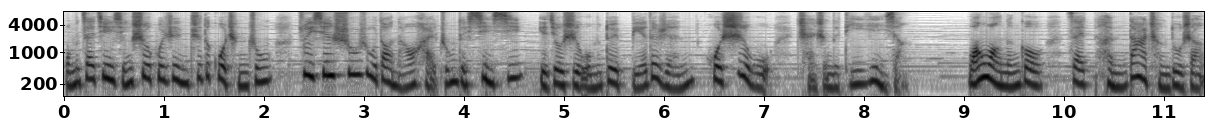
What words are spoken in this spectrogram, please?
我们在进行社会认知的过程中，最先输入到脑海中的信息，也就是我们对别的人或事物产生的第一印象，往往能够在很大程度上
